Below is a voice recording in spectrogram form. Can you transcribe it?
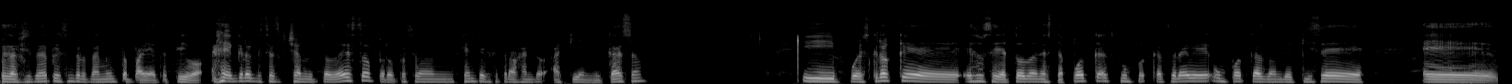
pues la fisioterapia es un tratamiento paliativo. Creo que está escuchando todo esto, pero pues son gente que está trabajando aquí en mi casa. Y pues creo que eso sería todo en este podcast. Fue un podcast breve, un podcast donde quise, eh,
